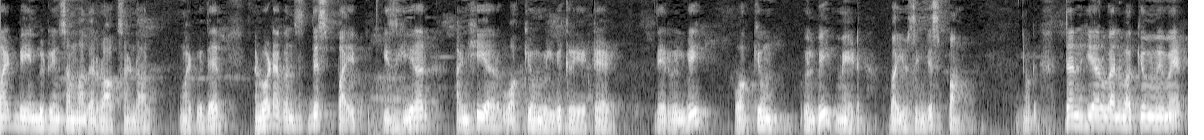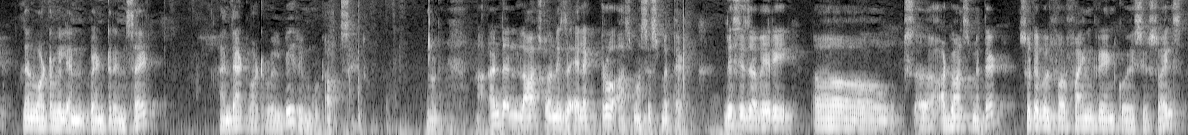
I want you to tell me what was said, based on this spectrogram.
Might be in between some other rocks and all might be there. And what happens this pipe is here and here vacuum will be created. There will be vacuum will be made by using this pump. Okay. Then here when vacuum we made then water will en- enter inside and that water will be removed outside. Okay. And then last one is the electro osmosis method this is a very uh, uh, advanced method suitable for fine grained cohesive soils.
